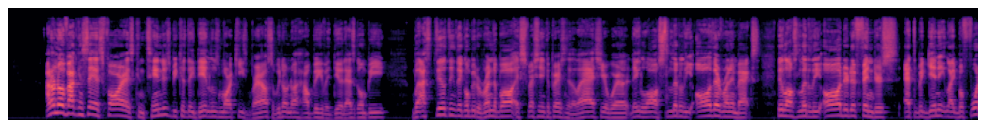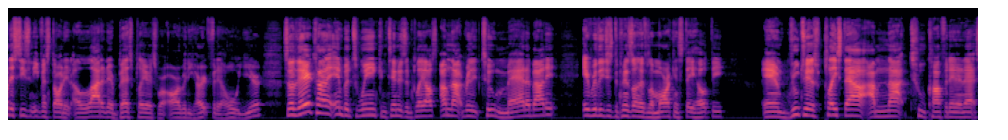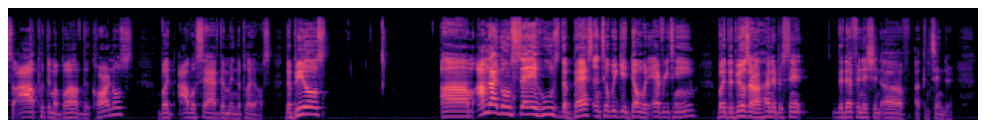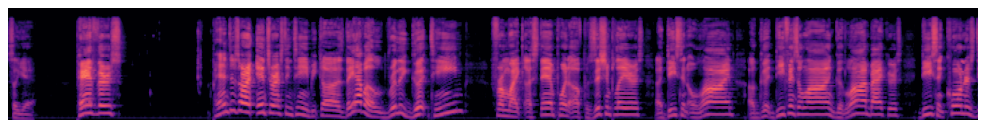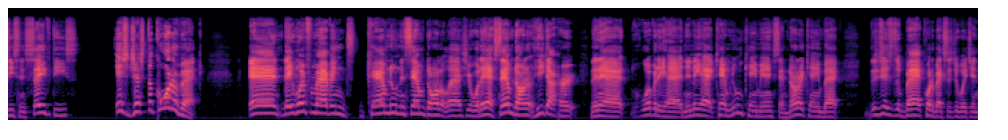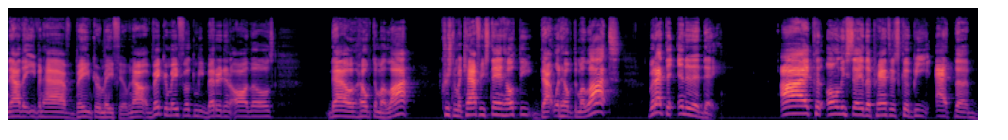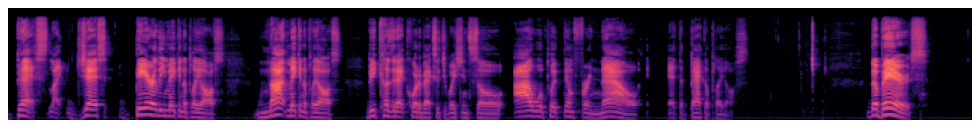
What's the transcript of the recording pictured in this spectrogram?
I don't know if I can say as far as contenders because they did lose Marquise Brown, so we don't know how big of a deal that's gonna be. But I still think they're gonna be able to run the ball, especially in comparison to the last year where they lost literally all their running backs. They lost literally all their defenders at the beginning, like before the season even started. A lot of their best players were already hurt for the whole year, so they're kind of in between contenders and playoffs. I'm not really too mad about it. It really just depends on if Lamar can stay healthy. And due to his play style, I'm not too confident in that, so I'll put them above the Cardinals, but I will say have them in the playoffs. The Bills, um, I'm not gonna say who's the best until we get done with every team, but the Bills are 100% the definition of a contender. So yeah, Panthers. Panthers are an interesting team because they have a really good team from like a standpoint of position players, a decent O line, a good defensive line, good linebackers, decent corners, decent safeties. It's just the quarterback. And they went from having Cam Newton and Sam Darnold last year. Well, they had Sam Darnold, he got hurt. Then they had whoever they had, and then they had Cam Newton came in, Sam Darnold came back. It's just a bad quarterback situation. Now they even have Baker Mayfield. Now, if Baker Mayfield can be better than all those, that'll help them a lot. Christian McCaffrey staying healthy, that would help them a lot. But at the end of the day, I could only say the Panthers could be at the best, like just barely making the playoffs, not making the playoffs because of that quarterback situation. So I will put them for now at the back of playoffs. The Bears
